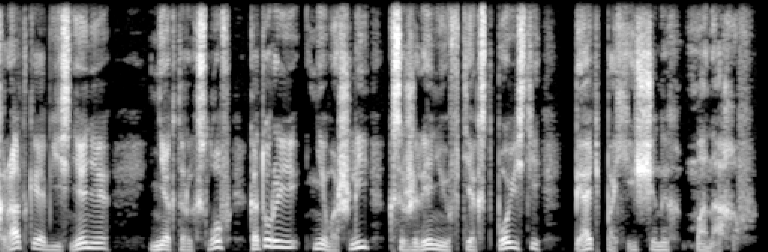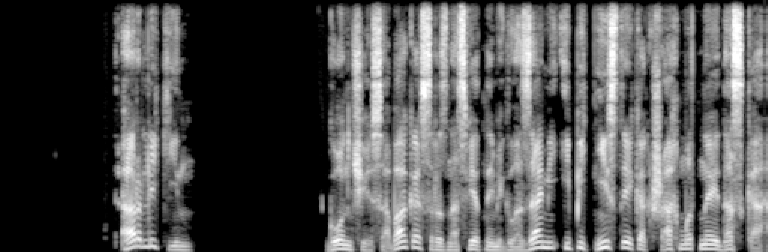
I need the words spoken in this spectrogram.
Краткое объяснение некоторых слов, которые не вошли, к сожалению, в текст повести «Пять похищенных монахов». Арлекин. Гончая собака с разноцветными глазами и пятнистая, как шахматная доска.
